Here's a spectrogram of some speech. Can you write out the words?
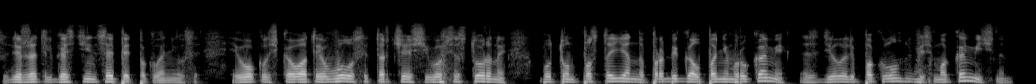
Содержатель гостиницы опять поклонился. Его клочковатые волосы, торчащие во все стороны, будто он постоянно пробегал по ним руками, сделали поклон весьма комичным.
